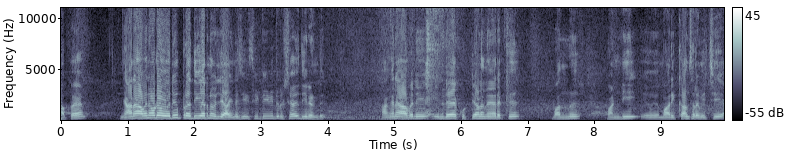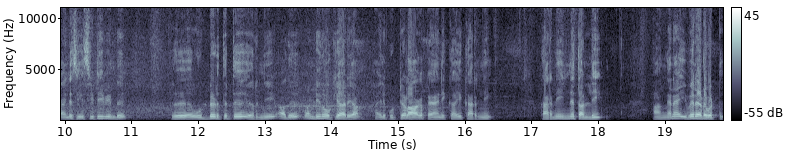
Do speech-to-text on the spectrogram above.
അപ്പോൾ ഞാൻ അവനോട് ഒരു പ്രതികരണമില്ല അതിന്റെ സി സി ടി വി ദൃശ്യം ഇതിലുണ്ട്. അങ്ങനെ അവന് എന്റെ കുട്ടികളെ നേരക്ക് വന്ന് വണ്ടി മറിക്കാൻ ശ്രമിച്ച് അതിന്റെ സി സി ടി വി ഉണ്ട്. വുഡ് എടുത്തിട്ട് എറിഞ്ഞ് അത് വണ്ടി നോക്കിയാൽ അറിയാം. അതിൽ കുട്ടികളാകെ പാനിക്കായി കരഞ്ഞ്. കരഞ്ഞ് ഇന്നെ തള്ളി. അങ്ങനെ ഇവരിടപെട്ട്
